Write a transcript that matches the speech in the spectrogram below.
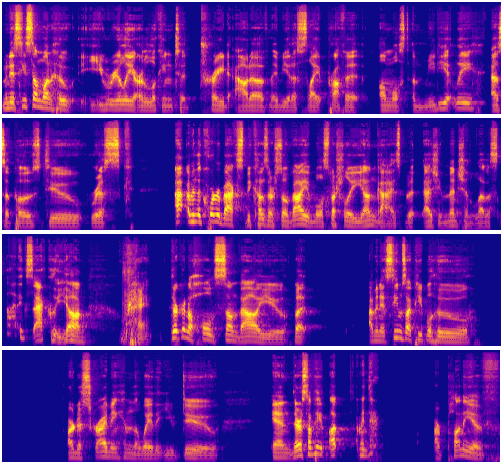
i mean is he someone who you really are looking to trade out of maybe at a slight profit almost immediately as opposed to risk i mean the quarterbacks because they're so valuable especially young guys but as you mentioned levis not exactly young right. they're going to hold some value but i mean it seems like people who are describing him the way that you do and there are some people, uh, I mean, there are plenty of,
